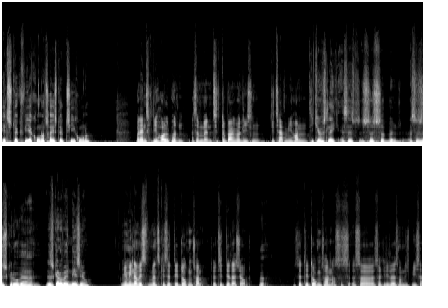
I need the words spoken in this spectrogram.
Et stykke 4 kroner, tre stykke 10 kroner. Hvordan skal de holde på den? Altså, men tit kan børn godt lige sådan, de tager dem i hånden. De kan jo slet ikke, altså, så, så, altså, så skal du være, så skal du være nisse jo. Jeg mener, hvis man skal sætte det i dukkens hånd, det er jo tit det, der er sjovt. Ja. Og sætte det i dukkens hånd, og så, og så, så kan de lade som om, de spiser.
